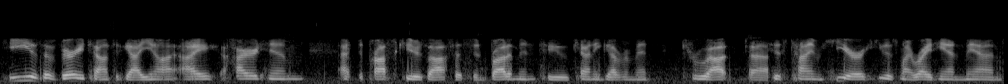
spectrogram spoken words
He is a very talented guy. You know, I, I hired him at the prosecutor's office and brought him into county government throughout uh, his time here. He was my right hand man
